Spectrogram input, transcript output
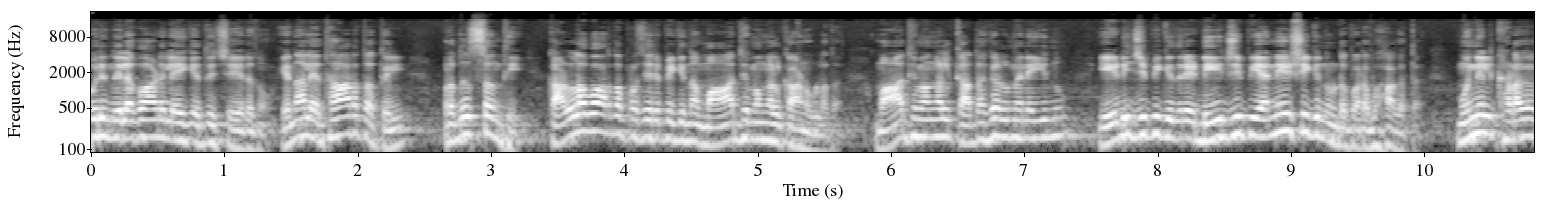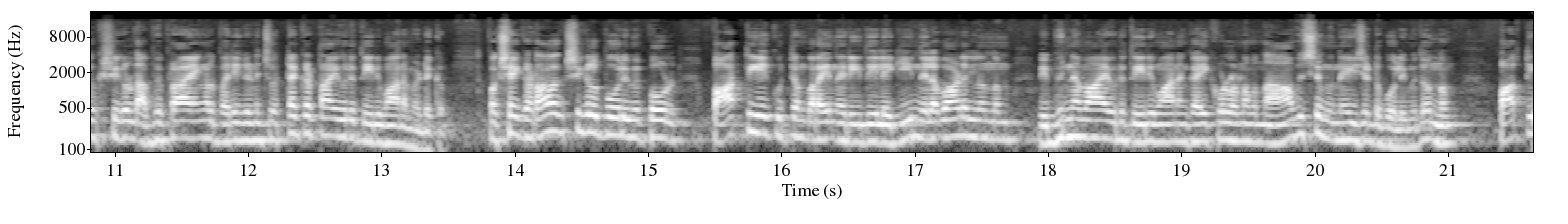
ഒരു നിലപാടിലേക്ക് എത്തിച്ചേരുന്നു. എന്നാൽ യഥാർത്ഥത്തിൽ പ്രതിസന്ധി കള്ളവാർത്ത പ്രചരിപ്പിക്കുന്ന മാധ്യമങ്ങൾക്കാണുള്ളത്. മാധ്യമങ്ങൾ കഥകൾ മെനയുന്നു എ ഡി ജി പിക്കെതിരെ ഡി ജി പി അന്വേഷിക്കുന്നുണ്ട് മറുഭാഗത്ത്. മുന്നിൽ ഘടകകക്ഷികളുടെ അഭിപ്രായങ്ങൾ പരിഗണിച്ച് ഒറ്റക്കെട്ടായ ഒരു തീരുമാനമെടുക്കും. പക്ഷേ ഘടകകക്ഷികൾ പോലും ഇപ്പോൾ പാർട്ടിയെ കുറ്റം പറയുന്ന രീതിയിലേക്ക് ഈ നിലപാടിൽ നിന്നും വിഭിന്നമായ ഒരു തീരുമാനം കൈക്കൊള്ളണമെന്ന ആവശ്യം ഉന്നയിച്ചിട്ട് പോലും ഇതൊന്നും പാർട്ടി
